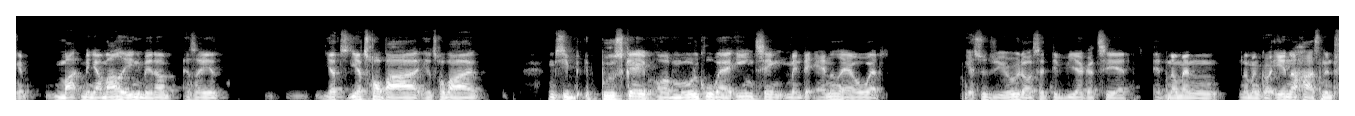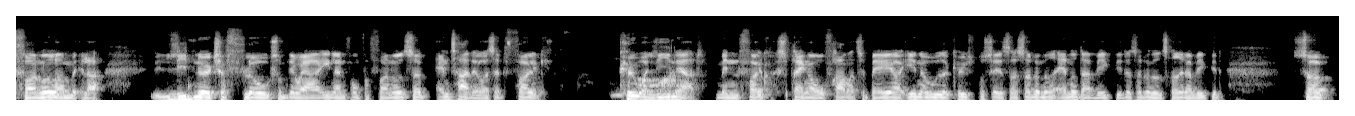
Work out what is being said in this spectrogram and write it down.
Ja, men jeg er meget enig med dig. Altså, jeg, jeg, jeg tror bare, jeg tror bare, man sige, budskab og målgruppe er en ting, men det andet er jo, at jeg synes i øvrigt også, at det virker til, at, at når, man, når man går ind og har sådan en funnel, om, eller lead nurture flow, som det jo er en eller anden form for funnel, så antager det også, at folk køber linært, men folk springer jo frem og tilbage og ind og ud af købsprocesser, og så er der noget andet, der er vigtigt, og så er der noget tredje, der er vigtigt. Så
